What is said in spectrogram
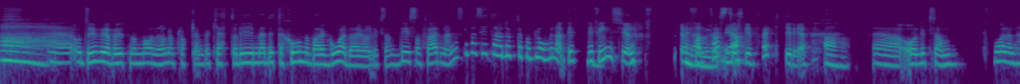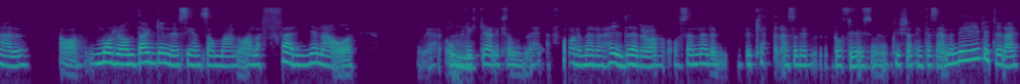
Oh. Eh, och du, jag var ute någon morgon och plockade en bukett och det är meditation att bara gå där och liksom, det är som Ferdinand, jag ska bara sitta och lukta på blommorna. Det, det mm. finns ju en, en, en fantastisk ja. effekt i det. Oh. Eh, och liksom få den här ja, morgondaggen nu sensommaren och alla färgerna och Mm. olika liksom, former och höjder och, och sen är det buketter. Alltså det låter ju som en klyscha tänkte jag säga, men det är ju lite det där.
